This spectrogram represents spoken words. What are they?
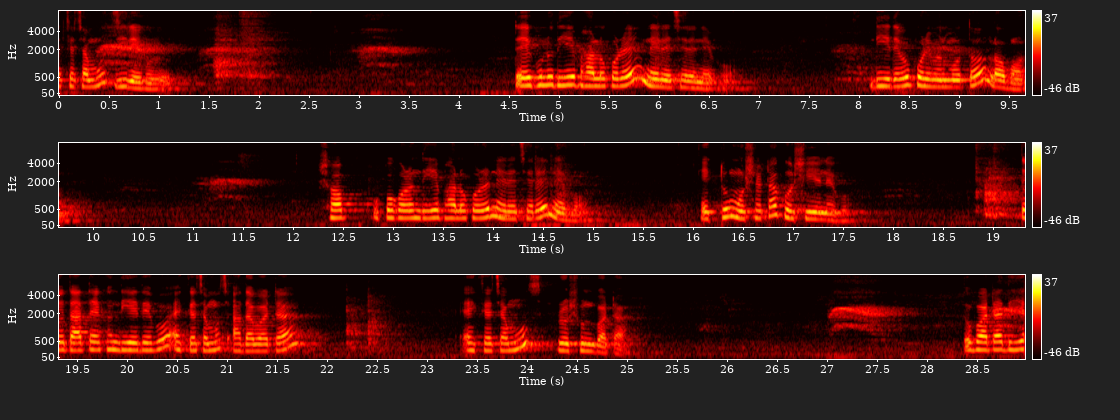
এক চা চামচ জিরে গুঁড়ো। তো এগুলো দিয়ে ভালো করে নেড়ে ছেড়ে নেব। দিয়ে দেব পরিমাণ মতো লবণ। সব উপকরণ দিয়ে ভালো করে নেড়ে ছেড়ে নেব। একটু মশলাটা কষিয়ে নেব। তো তাতে এখন দিয়ে দেব এক চা চামচ আদা বাটা, এক চা চামচ রসুন বাটা। তো বাটা দিয়ে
